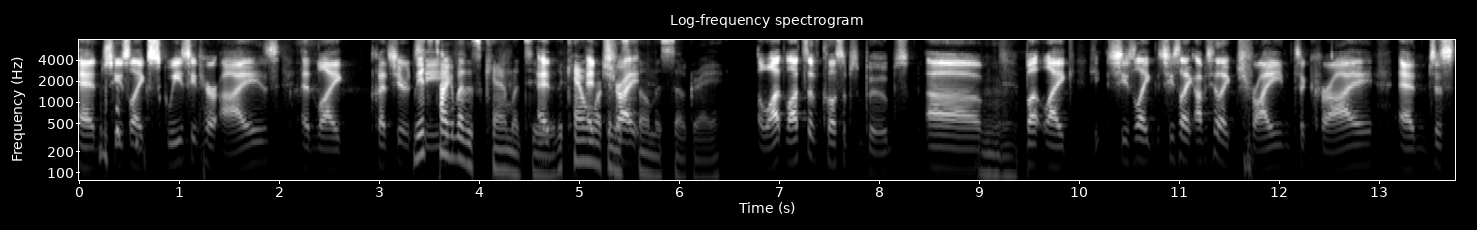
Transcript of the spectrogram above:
and she's like squeezing her eyes and like clenching her We have to talk about this camera too. and- the camera work in this film is so great. a lot lots of close-ups of boobs um Mm. but like he- she's like she's like obviously like trying to cry and just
